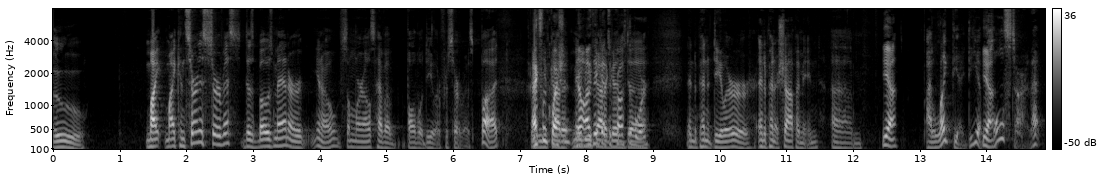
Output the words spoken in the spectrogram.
Ooh. My my concern is service. Does Bozeman or you know somewhere else have a Volvo dealer for service? But Excellent a- question. maybe No, I think a that's across good, the board. Uh, independent dealer or independent shop. I mean, um, Yeah. I like the idea. Yeah. Polestar. That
